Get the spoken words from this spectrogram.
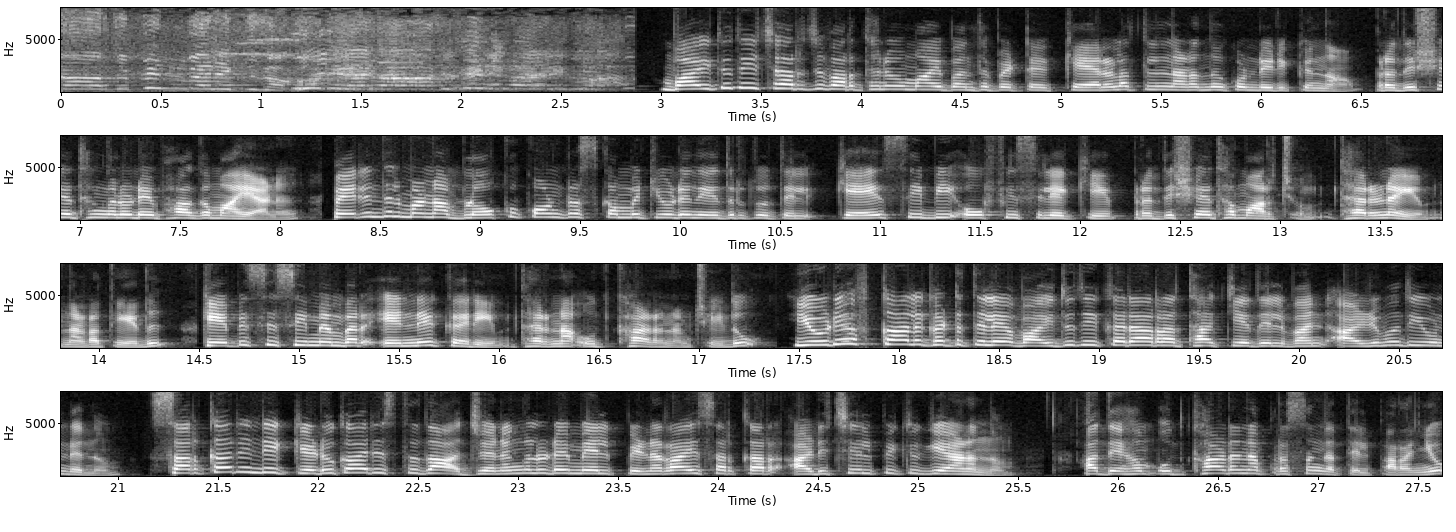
ചാർജ് പിൻവലിക്കുക. വൈദ്യുതി ചാർജ് വർധനവുമായി ബന്ധപ്പെട്ട് കേരളത്തിൽ നടന്നുകൊണ്ടിരിക്കുന്ന പ്രതിഷേധങ്ങളുടെ ഭാഗമായാണ് പെരിന്തൽമണ്ണ ബ്ലോക്ക് കോൺഗ്രസ് കമ്മിറ്റിയുടെ നേതൃത്വത്തിൽ കെ ഓഫീസിലേക്ക് പ്രതിഷേധ മാർച്ചും ധർണയും നടത്തിയത്. K member N A Karim dharna ഉദ്ഘാടനം ചെയ്തു. യു കാലഘട്ടത്തിലെ വൈദ്യുതി കരാർ റദ്ദാക്കിയതിൽ വൻ അഴിമതിയുണ്ടെന്നും സർക്കാരിന്റെ കെടുകാര്യസ്ഥത ജനങ്ങളുടെ മേൽ പിണറായി സർക്കാർ അടിച്ചേൽപ്പിക്കുകയാണെന്നും അദ്ദേഹം ഉദ്ഘാടന പ്രസംഗത്തിൽ പറഞ്ഞു.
